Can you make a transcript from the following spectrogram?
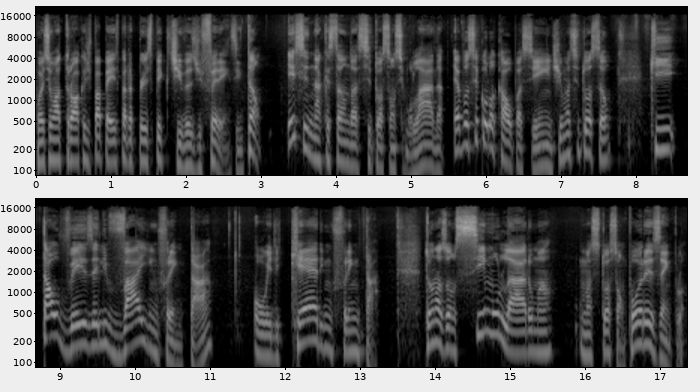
Pode ser uma troca de papéis para perspectivas diferentes. Então, esse, na questão da situação simulada, é você colocar o paciente em uma situação que talvez ele vai enfrentar ou ele quer enfrentar. Então, nós vamos simular uma, uma situação. Por exemplo,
